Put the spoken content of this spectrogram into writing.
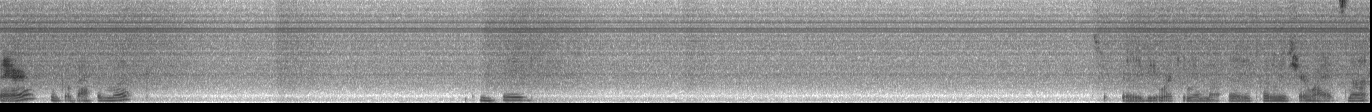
there. We'll go back and look. Config. Should really be working. I'm not really totally sure why it's not.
